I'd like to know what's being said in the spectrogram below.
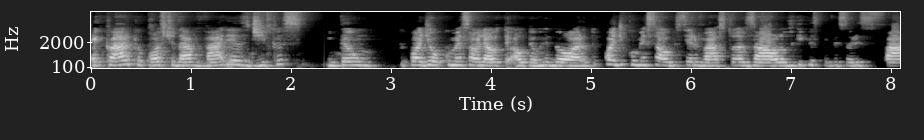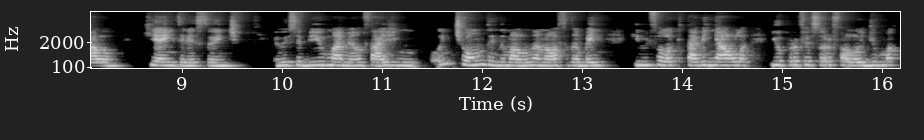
É claro que eu posso te dar várias dicas, então tu pode começar a olhar ao, te, ao teu redor, tu pode começar a observar as tuas aulas, o que, que os professores falam que é interessante. Eu recebi uma mensagem anteontem de uma aluna nossa também que me falou que estava em aula e o professor falou de uma,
